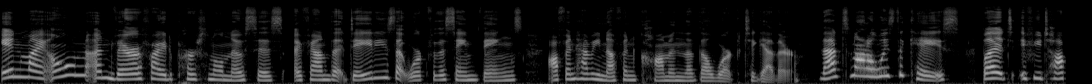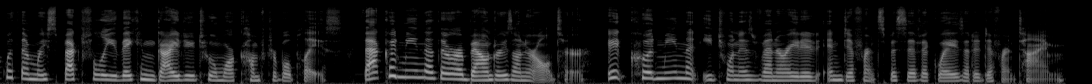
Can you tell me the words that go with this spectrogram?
In my own unverified personal gnosis, I found that deities that work for the same things often have enough in common that they'll work together. That's not always the case, but if you talk with them respectfully, they can guide you to a more comfortable place. That could mean that there are boundaries on your altar. It could mean that each one is venerated in different specific ways at a different time.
